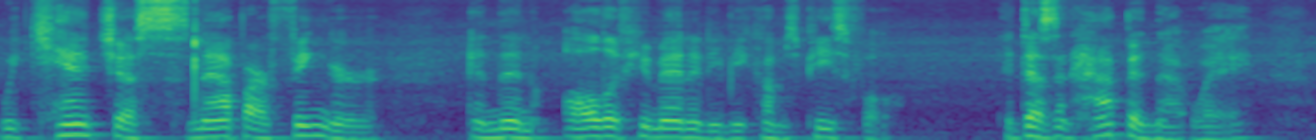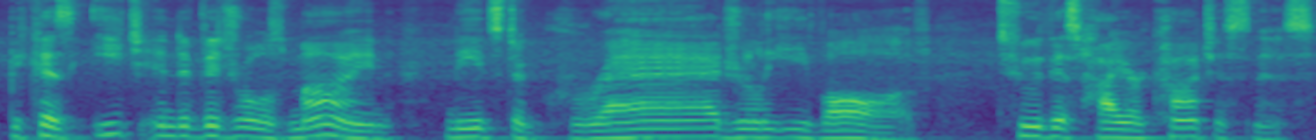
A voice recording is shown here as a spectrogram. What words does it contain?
We can't just snap our finger and then all of humanity becomes peaceful. It doesn't happen that way because each individual's mind needs to gradually evolve to this higher consciousness,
